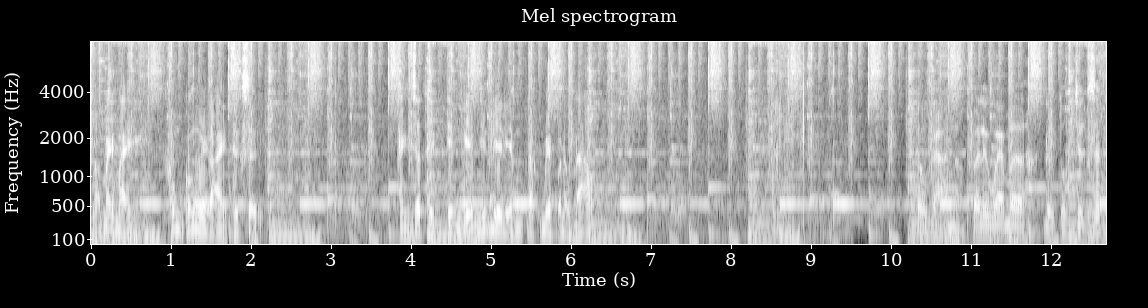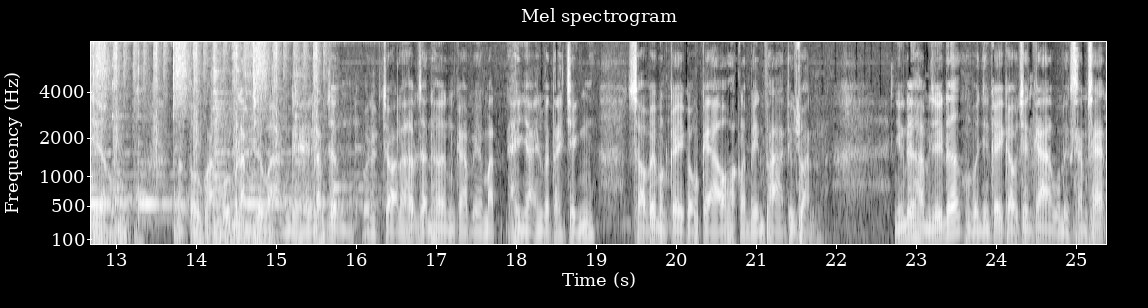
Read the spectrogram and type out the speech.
và máy bay không có người lái thực sự. Anh rất thích tìm kiếm những địa điểm đặc biệt và độc đáo. Cầu cạn ở được tổ chức rất nhiều nó tốn khoảng 45 triệu bảng để lắp dựng và được cho là hấp dẫn hơn cả về mặt hình ảnh và tài chính so với một cây cầu kéo hoặc là bến phà tiêu chuẩn. Những đường hầm dưới nước và những cây cầu trên cao cũng được xem xét.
